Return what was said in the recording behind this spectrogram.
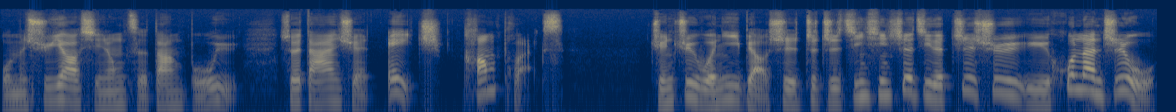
我们需要形容词当补语，所以答案选 H complex。全句文意表示，这支精心设计的秩序与混乱之舞，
